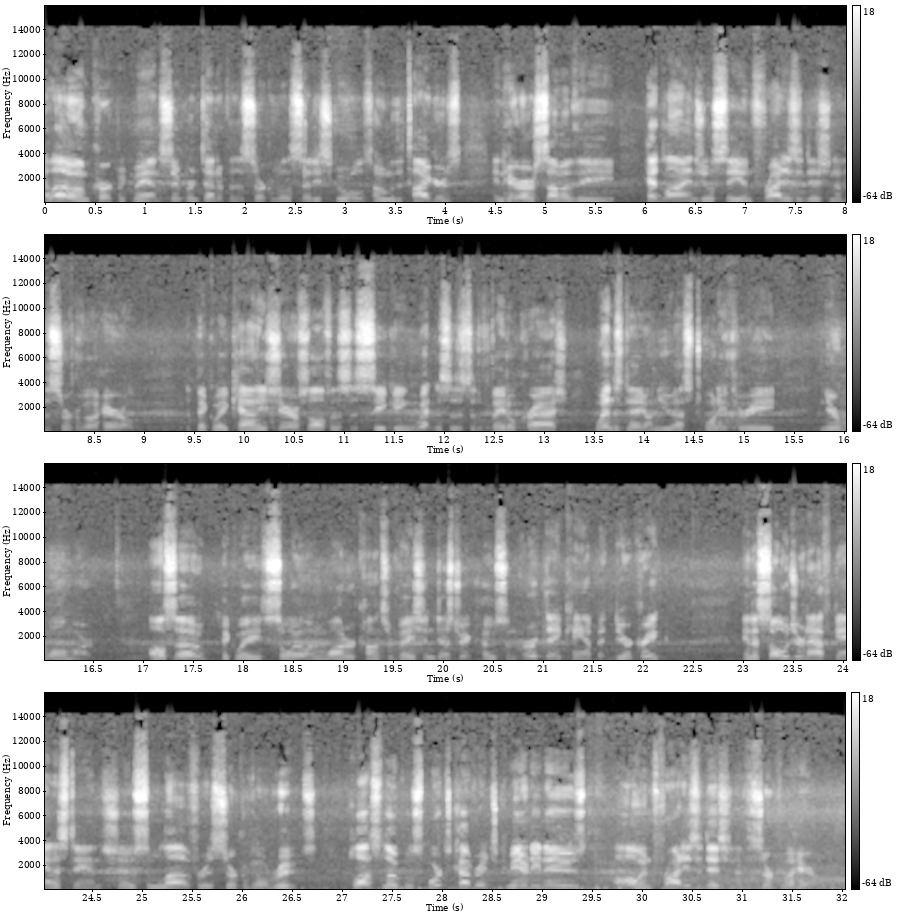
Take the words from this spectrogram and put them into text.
Hello, I'm Kirk McMahon, Superintendent for the Circleville City Schools, home of the Tigers, and here are some of the headlines you'll see in Friday's edition of the Circleville Herald. The Pickaway County Sheriff's Office is seeking witnesses to the fatal crash Wednesday on US 23 near Walmart. Also, Pickaway Soil and Water Conservation District hosts an Earth Day camp at Deer Creek, and a soldier in Afghanistan shows some love for his Circleville roots plus local sports coverage, community news, all in Friday's edition of the Circleville Herald.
